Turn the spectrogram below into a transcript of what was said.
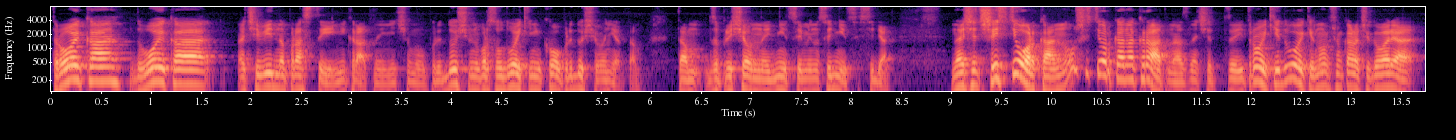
Тройка, двойка, очевидно простые, не кратные ничему предыдущему. Ну, просто у двойки никакого предыдущего нет. Там, там запрещенные единицы и минус единицы сидят. Значит, шестерка. Ну, шестерка она кратная. Значит, и тройки, и двойки. Ну, в общем, короче говоря,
